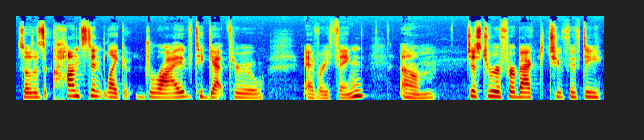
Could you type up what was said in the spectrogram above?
So there's a constant like drive to get through everything. Um, just to refer back to 250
